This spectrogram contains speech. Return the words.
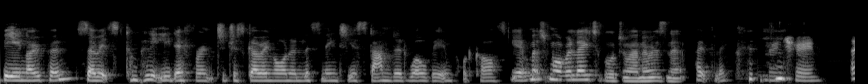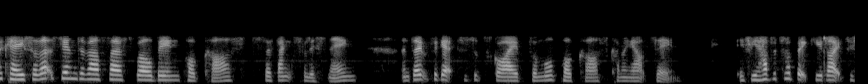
being open. So it's completely different to just going on and listening to your standard well-being podcast. Yeah, much more relatable, Joanna, isn't it? Hopefully. Very true. Okay, so that's the end of our first well-being podcast. So thanks for listening. And don't forget to subscribe for more podcasts coming out soon. If you have a topic you'd like to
